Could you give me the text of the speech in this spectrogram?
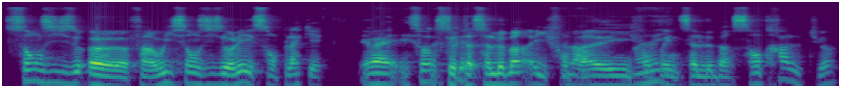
sans iso euh, enfin oui, sans isoler et sans plaquer. Et ouais, et sur- Parce que ta salle de bain, ils font Alors, pas, ils font pas une salle de bain centrale, tu vois.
